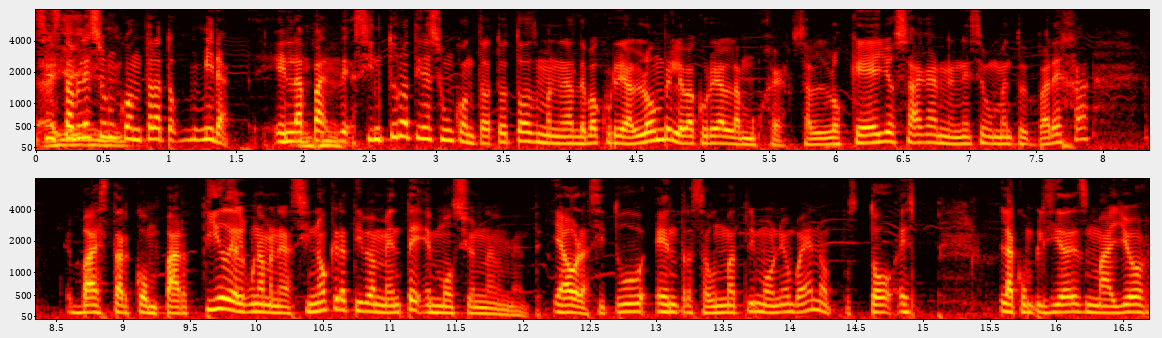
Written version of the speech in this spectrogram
Se establece hay un contrato. Mira, en la de- si tú no tienes un contrato, de todas maneras le va a ocurrir al hombre y le va a ocurrir a la mujer. O sea, lo que ellos hagan en ese momento de pareja va a estar compartido de alguna manera, si no creativamente, emocionalmente. Y ahora, si tú entras a un matrimonio, bueno, pues todo es la complicidad es mayor.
